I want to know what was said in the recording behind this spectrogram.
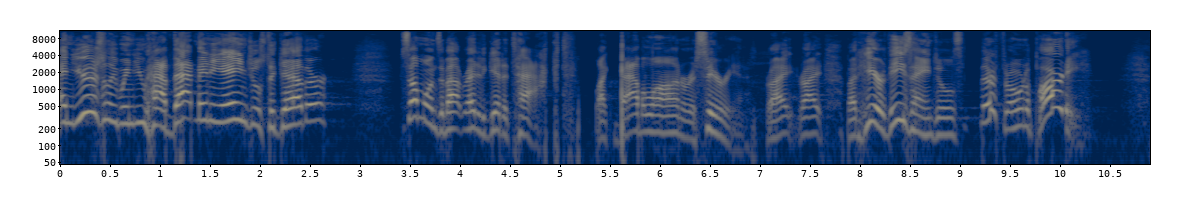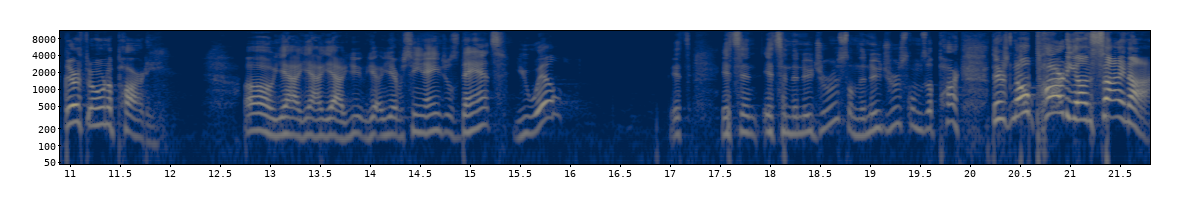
And usually, when you have that many angels together, someone's about ready to get attacked, like Babylon or Assyria, right? Right? But here, these angels, they're throwing a party. They're throwing a party. Oh, yeah, yeah, yeah. You, you ever seen angels dance? You will. It's, it's, in, it's in the New Jerusalem. The New Jerusalem's a party. There's no party on Sinai.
